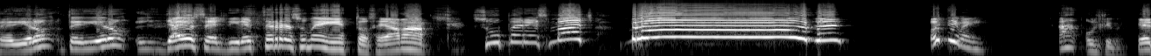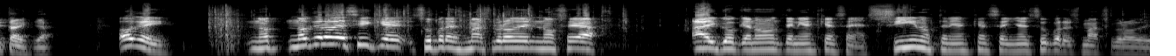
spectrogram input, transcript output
Te dieron, te dieron, ya yo sé, el direct se resume en esto, se llama Super Smash Bros. Ultimate. Ah, último. Está bien, ya. Ok, no, no quiero decir que Super Smash Bros. no sea algo que no nos tenían que enseñar. Sí nos tenían que enseñar Super Smash Bros.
